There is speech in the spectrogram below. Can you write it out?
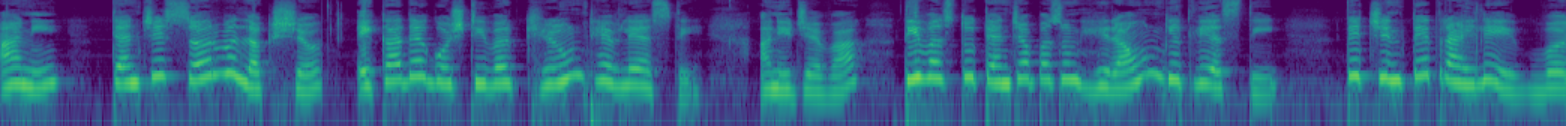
आणि त्यांचे सर्व लक्ष एखाद्या गोष्टीवर खिळून ठेवले असते. आणि जेव्हा ती वस्तू त्यांच्यापासून हिरावून घेतली असती ते चिंतेत राहिले व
